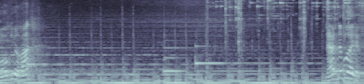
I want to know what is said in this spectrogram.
Ne oluyor lan? Nerede bu herif?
